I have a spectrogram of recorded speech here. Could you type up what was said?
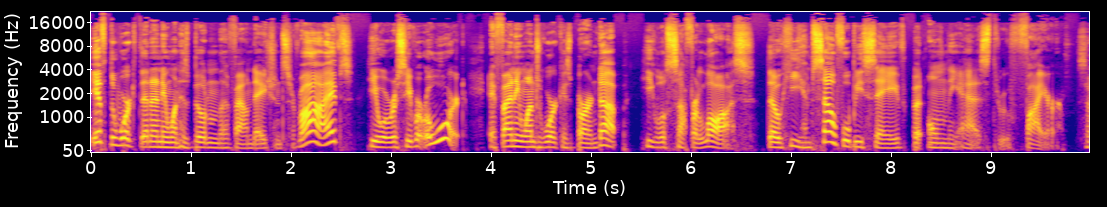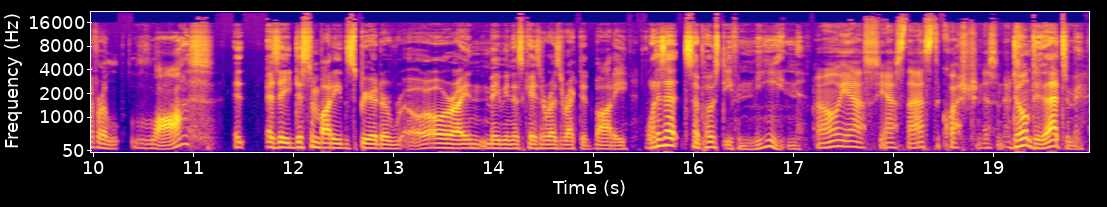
If the work that anyone has built on the foundation survives, he will receive a reward. If anyone's work is burned up, he will suffer loss, though he himself will be saved, but only as through fire. suffer loss as a disembodied spirit, or, or maybe in this case, a resurrected body. What is that supposed to even mean? Oh, yes, yes, that's the question, isn't it? Don't do that to me.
